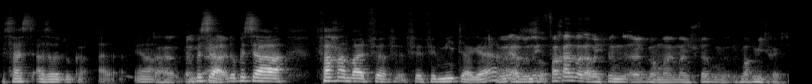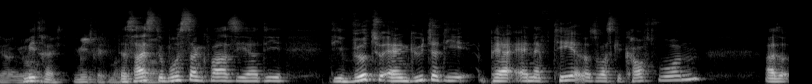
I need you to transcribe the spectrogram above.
Das heißt, also du, äh, ja, Da- du bist ja, du bist ja Fachanwalt für, für, für, Mieter, gell? Nee, also nicht so. Fachanwalt, aber ich bin, äh, genau, mein, mein Schwerpunkt, ich mache Mietrecht, ja. Genau. Mietrecht. Mietrecht Das heißt, du genau. musst dann quasi ja die, die virtuellen Güter, die per NFT oder sowas gekauft wurden, also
